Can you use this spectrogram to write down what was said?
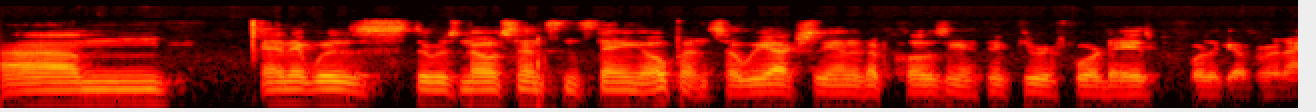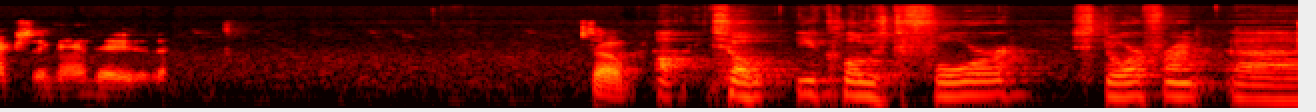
Um, and it was there was no sense in staying open, so we actually ended up closing. I think three or four days before the government actually mandated it. So, oh, so you closed four storefront uh,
